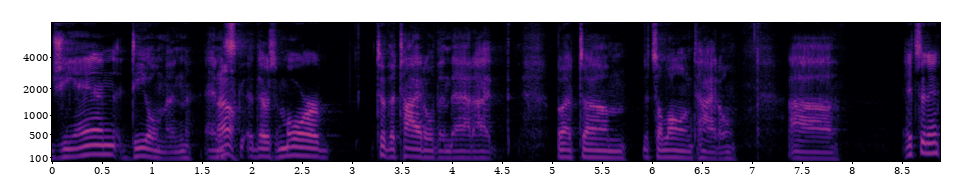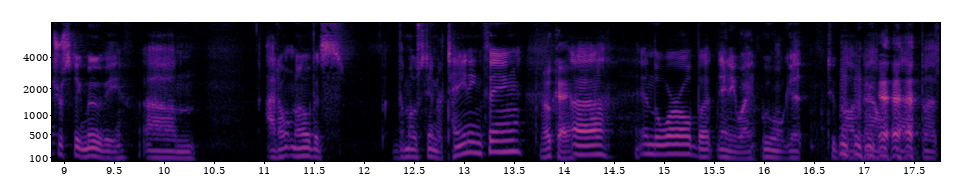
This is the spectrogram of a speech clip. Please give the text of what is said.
Jeanne Dielman. And it's, there's more to the title than that. I, but um, it's a long title. Uh, it's an interesting movie. Um, I don't know if it's the most entertaining thing okay, uh, in the world, but anyway, we won't get too bogged down with that. But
